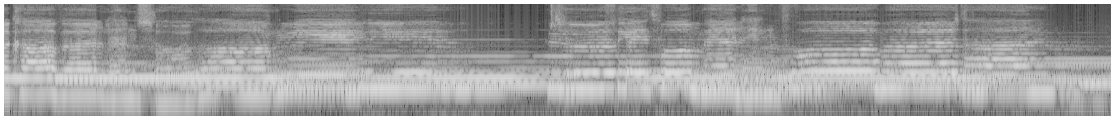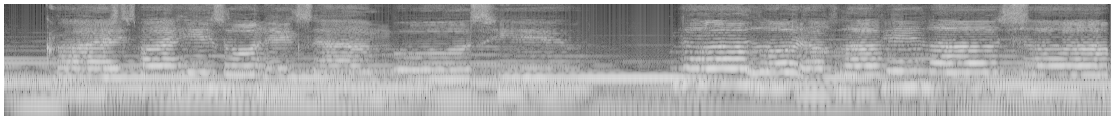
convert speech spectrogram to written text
The covenant so long revealed to faithful men in former time. Christ by his own example sealed. The Lord of love in love sublime.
